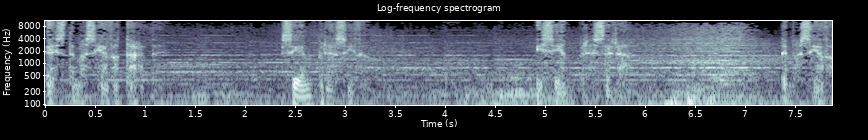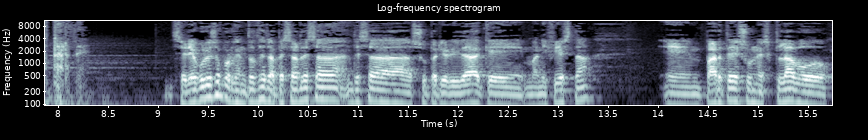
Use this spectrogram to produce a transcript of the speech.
Es demasiado tarde. Siempre ha sido. Y siempre será. Demasiado tarde. Sería curioso porque entonces, a pesar de esa, de esa superioridad que manifiesta, en parte es un esclavo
